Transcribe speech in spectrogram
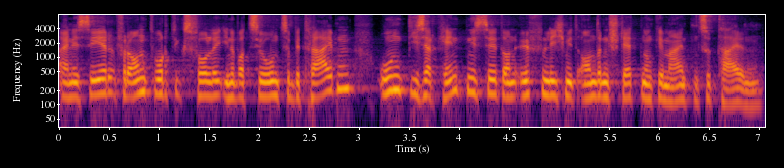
eine sehr verantwortungsvolle Innovation zu betreiben und diese Erkenntnisse dann öffentlich mit anderen Städten und Gemeinden zu teilen.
